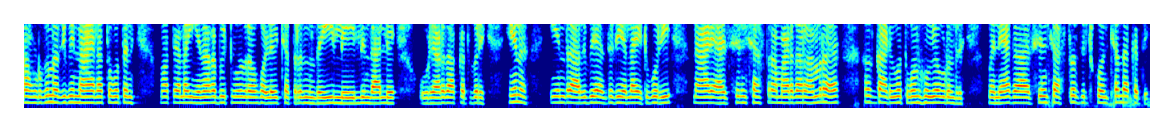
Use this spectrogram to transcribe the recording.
ನಾ ಹುಡುಗನ ಅರ್ಬಿ ನಾ ಎಲ್ಲ ತಗೋತೇನೆ. ಮತ್ತೆಲ್ಲ ಏನಾರ ಬಿಟ್ಟು ಹೋದ್ರೆ ಹೊಳೆ ಛತ್ರದಿಂದ ಇಲ್ಲೇ ಇಲ್ಲಿಂದ ಅಲ್ಲೇ ಓಡಾಡ್ದು ಹಾಕತ್ ಬರ್ರಿ ಏನು? ಏನರ ಅರ್ಬಿ ಅಂತಡಿ ಎಲ್ಲ ಇಟ್ಕೋರಿ. ನಾಳೆ ಅರ್ಶಿನ ಶಾಸ್ತ್ರ ಮಾಡ್ದಾರ ಅಂದ್ರೆ ಗಾಡಿಗೆ ತೊಗೊಂಡು ಹೋಗೇ ಬಿಡೋಣ್ರಿ. ಮನ್ಯಾಗ ಅರ್ಶಿನ ಶಾಸ್ತ್ರದ ಇಟ್ಕೊಂಡು ಚಂದ ಆಕತಿ.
